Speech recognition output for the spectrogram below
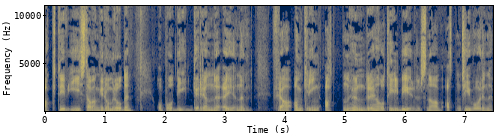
aktiv i Stavanger-området og på De grønne øyene fra omkring 1800 og til begynnelsen av 1820-årene.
